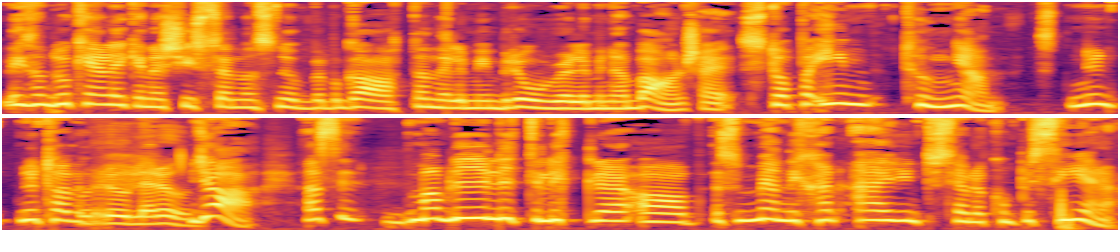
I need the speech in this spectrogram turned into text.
liksom, då kan jag lika gärna kyssa någon snubbe på gatan eller min bror eller mina barn. Så här, stoppa in tungan. Nu, nu tar vi... Och rulla runt. Ja, alltså, man blir ju lite lyckligare av... Alltså, människan är ju inte så jävla komplicerad.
